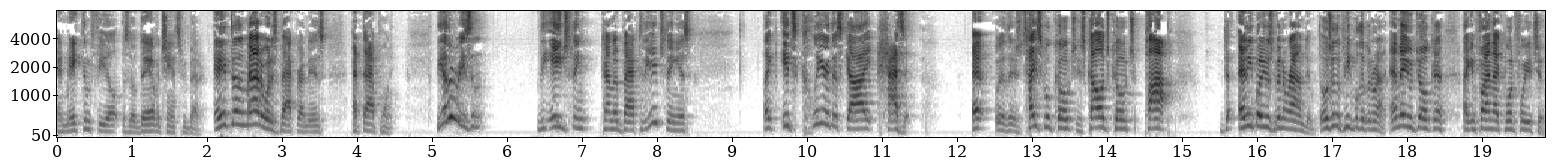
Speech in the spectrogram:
and make them feel as though they have a chance to be better? And it doesn't matter what his background is at that point. The other reason, the age thing, kind of back to the age thing, is like it's clear this guy has it. Eh, whether his high school coach, his college coach, Pop Anybody who's been around him. those are the people that have been around. Ime Udoka, I can find that quote for you too.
